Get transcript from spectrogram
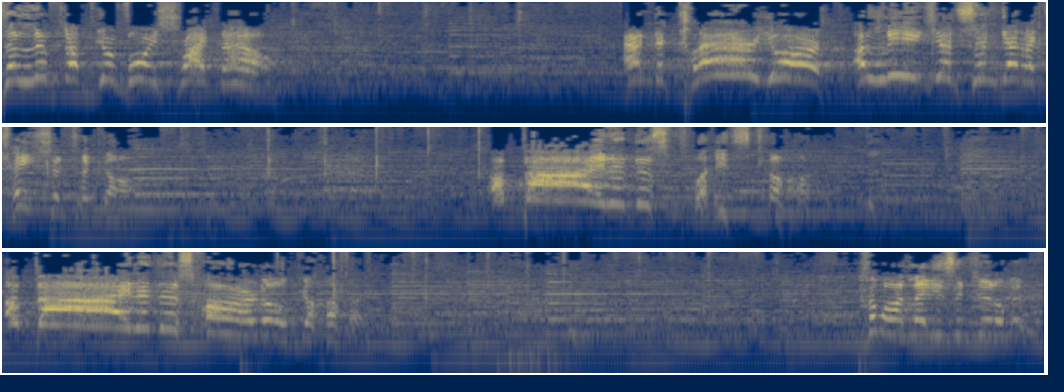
to lift up your voice right now and declare your allegiance and dedication to God. Abide in this place, God. Abide in this heart, oh God. Come on, ladies and gentlemen.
